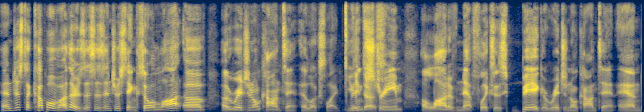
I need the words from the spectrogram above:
and just a couple of others. This is interesting. So a lot of original content. It looks like you It can does. stream a lot of Netflix's big original content and.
